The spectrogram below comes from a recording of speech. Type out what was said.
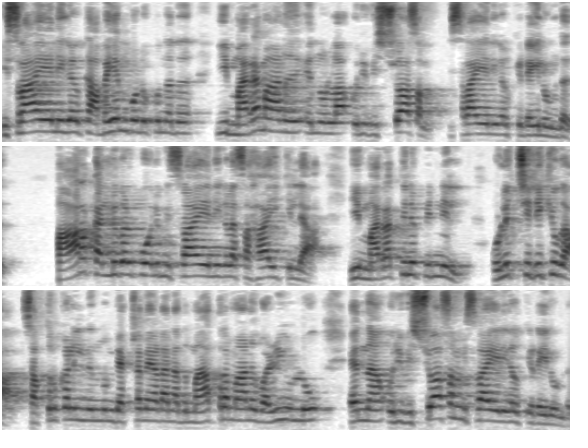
ഇസ്രായേലികൾക്ക് അഭയം കൊടുക്കുന്നത് ഈ മരമാണ് എന്നുള്ള ഒരു വിശ്വാസം ഇസ്രായേലികൾക്കിടയിലുണ്ട്. പാറക്കല്ലുകൾ പോലും ഇസ്രായേലികളെ സഹായിക്കില്ല. ഈ മരത്തിനു പിന്നിൽ ഒളിച്ചിരിക്കുക ശത്രുക്കളിൽ നിന്നും രക്ഷ നേടാൻ അത് മാത്രമാണ് വഴിയുള്ളൂ എന്ന ഒരു വിശ്വാസം ഇസ്രായേലികൾക്കിടയിലുണ്ട്.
